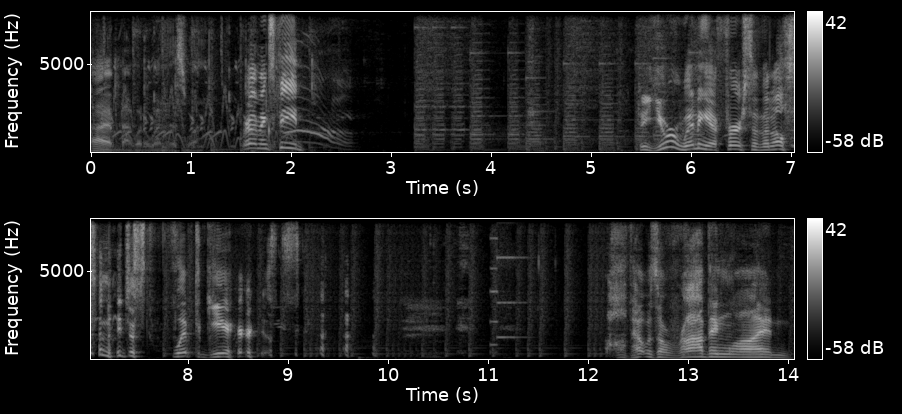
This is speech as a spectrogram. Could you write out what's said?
I am not going to win this one. Ramming speed. Dude, you were winning at first, and then all of a sudden I just flipped gears. oh, that was a robbing one.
